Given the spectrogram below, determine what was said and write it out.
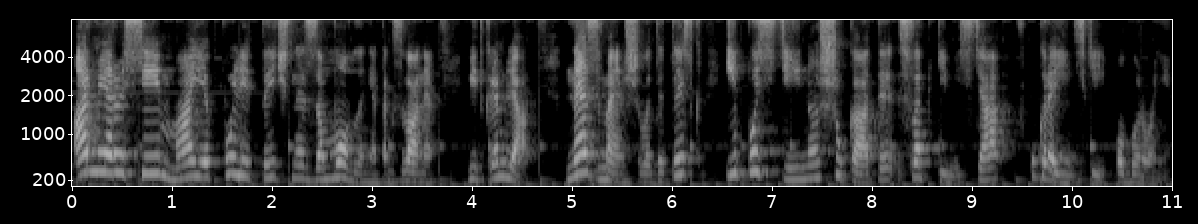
армія Росії має політичне замовлення, так зване від Кремля, не зменшувати тиск і постійно шукати слабкі місця в українській обороні.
